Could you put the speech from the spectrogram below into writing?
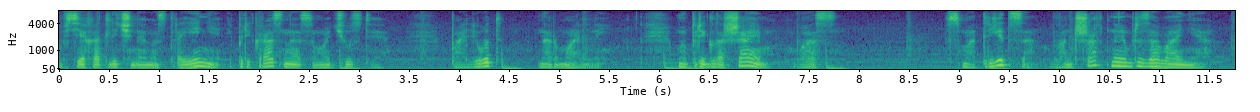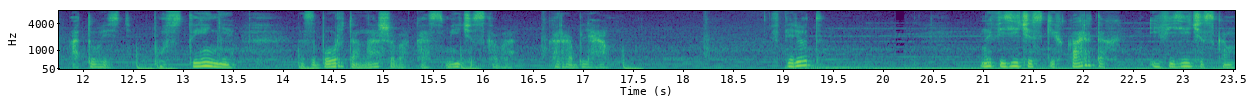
У всех отличное настроение и прекрасное самочувствие. Полет нормальный. Мы приглашаем вас всмотреться в ландшафтное образование, а то есть пустыни с борта нашего космического корабля. Вперед! На физических картах и физическом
